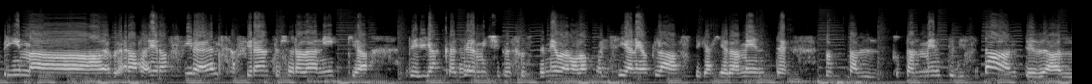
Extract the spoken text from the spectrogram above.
prima era, era, a Firenze, a Firenze c'era la nicchia degli accademici che sostenevano la poesia neoclassica, chiaramente total, totalmente distante dal,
